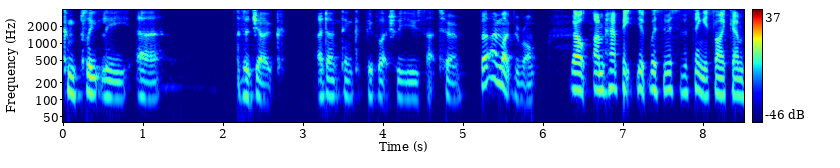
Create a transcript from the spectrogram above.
completely uh, as a joke. I don't think people actually use that term, but I might be wrong. Well, I'm happy. It was this is the thing. It's like um,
